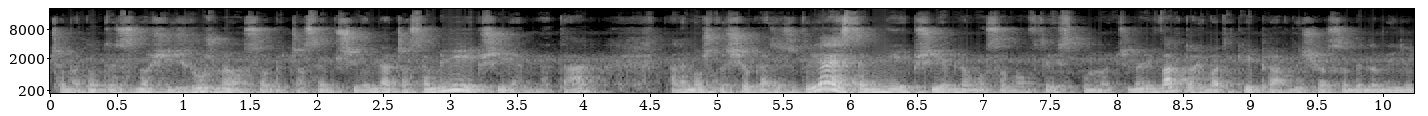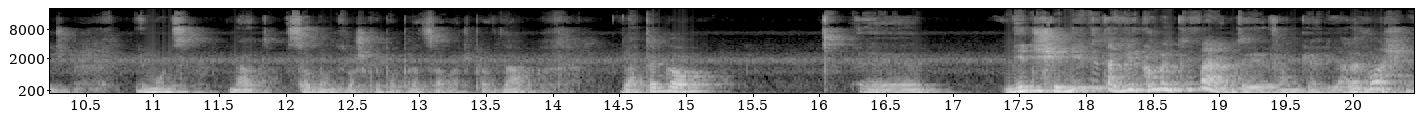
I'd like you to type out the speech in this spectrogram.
Trzeba no, też znosić różne osoby, czasem przyjemne, a czasem mniej przyjemne, tak? Ale może też się okazać, że to ja jestem mniej przyjemną osobą w tej wspólnocie. No i warto chyba takiej prawdy się o sobie dowiedzieć i móc nad sobą troszkę popracować, prawda? Dlatego yy, mnie dzisiaj nigdy tak nie komentowałem tej Ewangelii, ale właśnie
